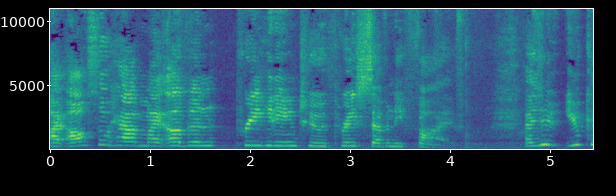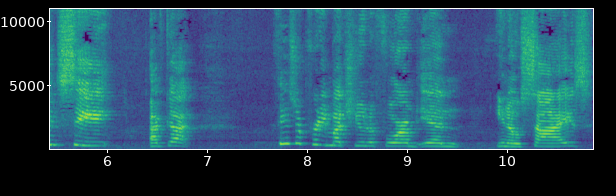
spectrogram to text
I also have my oven preheating to 375. As you, you can see, I've got, these are pretty much uniformed in, you know, size.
